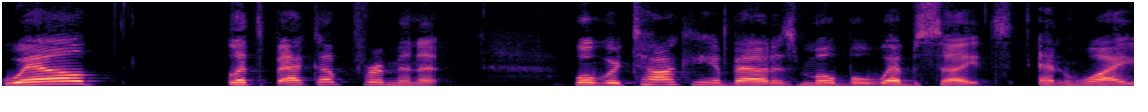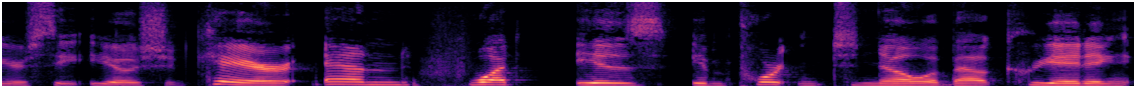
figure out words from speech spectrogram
Well, let's back up for a minute. What we're talking about is mobile websites and why your CEO should care and what is important to know about creating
